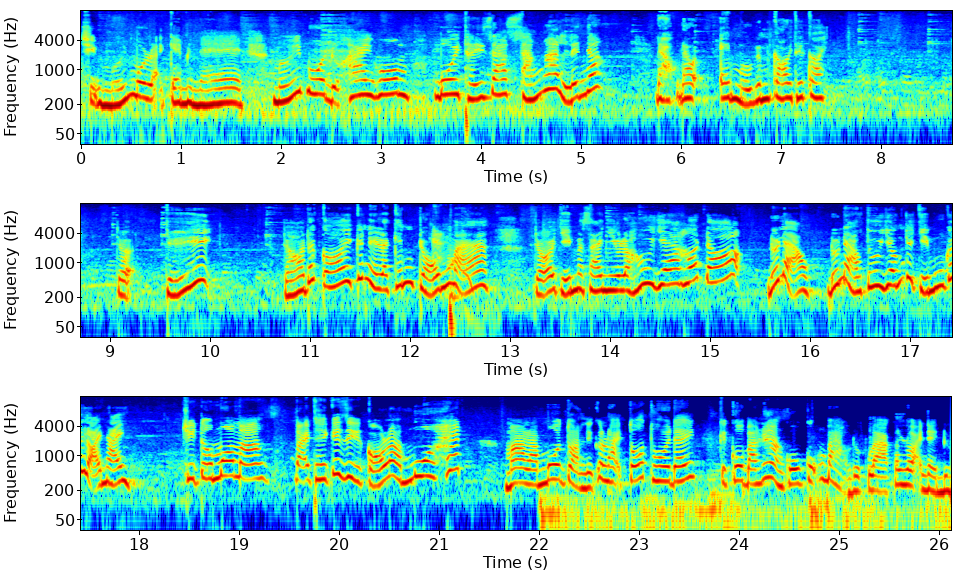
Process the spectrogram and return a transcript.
Chị mới mua loại kem này nè. Mới mua được hai hôm Bôi thấy da sáng hẳn lên nhá. Đâu, đâu, em mượn em coi thử coi. Trời, chị Trời đất ơi, cái này là kem trộn mà. Trời ơi, chị mà xài nhiều là hư da hết đó. Đứa nào, đứa nào tư vấn cho chị mua cái loại này? Chị tự mua mà. Tại thấy cái gì có là mua hết Mà là mua toàn những cái loại tốt thôi đấy. Cái cô bán hàng cô cũng bảo được là Cái loại này được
